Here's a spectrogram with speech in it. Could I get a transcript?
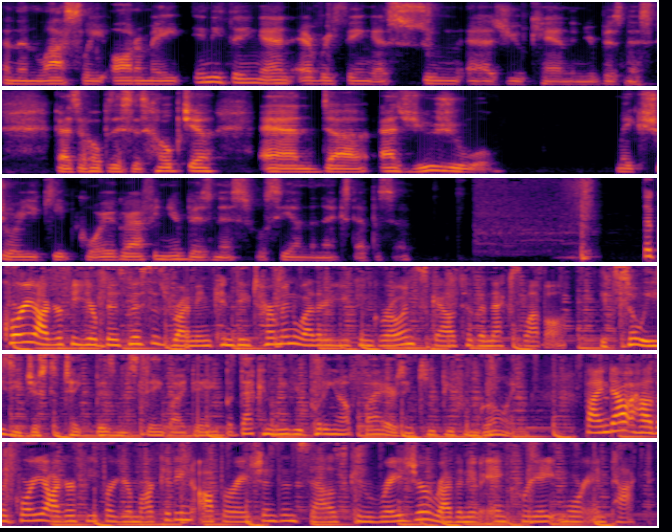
And then lastly, automate anything and everything as soon as you can in your business. Guys, I hope this has helped you. And uh, as usual, make sure you keep choreographing your business. We'll see you on the next episode. The choreography your business is running can determine whether you can grow and scale to the next level. It's so easy just to take business day by day, but that can leave you putting out fires and keep you from growing. Find out how the choreography for your marketing, operations, and sales can raise your revenue and create more impact.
